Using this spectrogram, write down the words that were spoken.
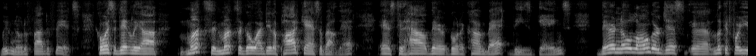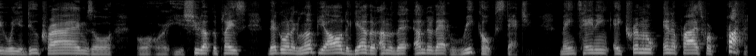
we've notified the feds." Coincidentally, uh, months and months ago, I did a podcast about that as to how they're going to combat these gangs they're no longer just uh, looking for you when you do crimes or, or or you shoot up the place. They're going to lump you all together under that under that RICO statute, maintaining a criminal enterprise for profit.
